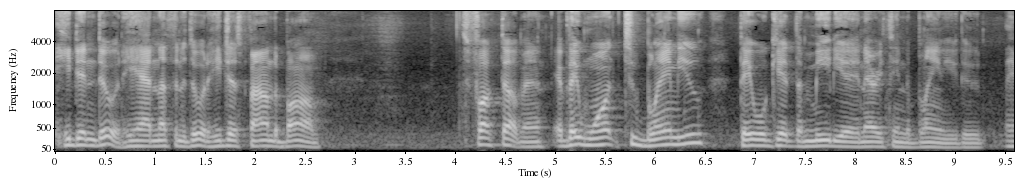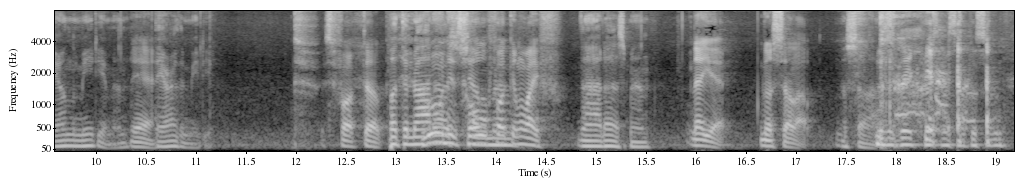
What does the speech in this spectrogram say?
he didn't do it. He had nothing to do with it. He just found the bomb. It's fucked up, man. If they want to blame you, they will get the media and everything to blame you, dude. They own the media, man. Yeah. They are the media. It's fucked up. But they're not ruined us, his whole gentlemen. fucking life. Not us, man. Not yet. gonna sell out. That's, uh, This is a great Christmas episode.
